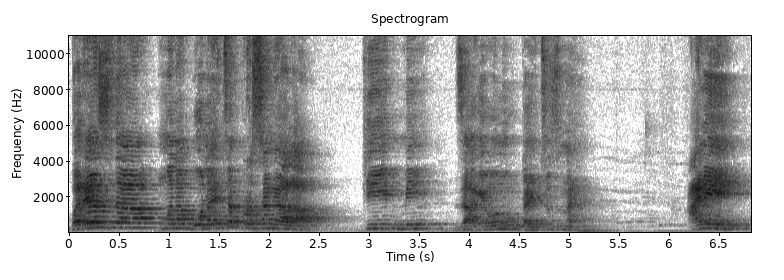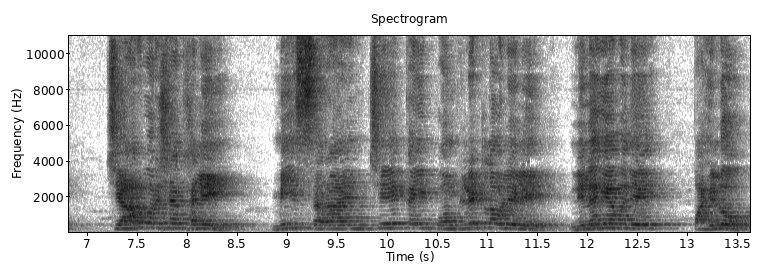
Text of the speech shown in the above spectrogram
बऱ्याचदा मला बोलायचा प्रसंग आला की मी जागेवरून उठायचंच नाही. आणि चार वर्षाखाली मी सरांचे काही पॉम्पलेट लावलेले निलंग्यामध्ये पाहिलो.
